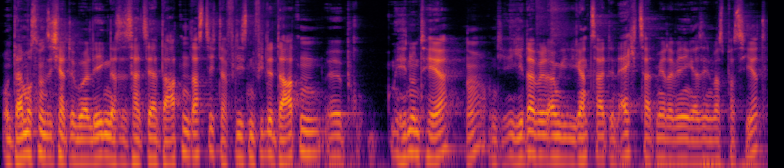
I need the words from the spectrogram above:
und dann muss man sich halt überlegen, das ist halt sehr datenlastig, da fließen viele Daten äh, hin und her. Ne? Und jeder will irgendwie die ganze Zeit in Echtzeit mehr oder weniger sehen, was passiert.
